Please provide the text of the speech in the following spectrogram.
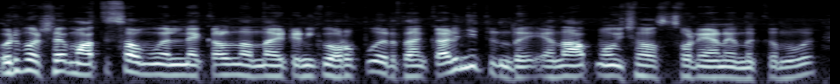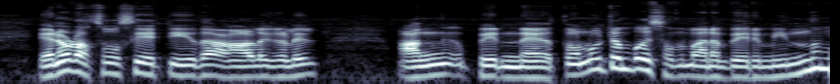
ഒരു പക്ഷേ മാത്യു സാമുവലിനേക്കാൾ നന്നായിട്ട് എനിക്ക് ഉറപ്പ് വരുത്താൻ കഴിഞ്ഞിട്ടുണ്ട് എന്ന ആത്മവിശ്വാസത്തോടെയാണ് നിൽക്കുന്നത്. എന്നോട് അസോസിയേറ്റ് ചെയ്ത ആളുകളിൽ അങ്ങ് പിന്നെ തൊണ്ണൂറ്റൊമ്പത് ശതമാനം പേരും ഇന്നും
